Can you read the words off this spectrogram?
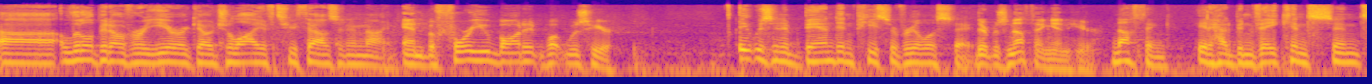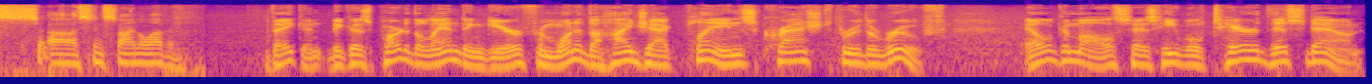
Uh, a little bit over a year ago, July of 2009. And before you bought it, what was here? It was an abandoned piece of real estate. There was nothing in here. Nothing. It had been vacant since uh, since 9/11. Vacant because part of the landing gear from one of the hijacked planes crashed through the roof. El Gamal says he will tear this down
